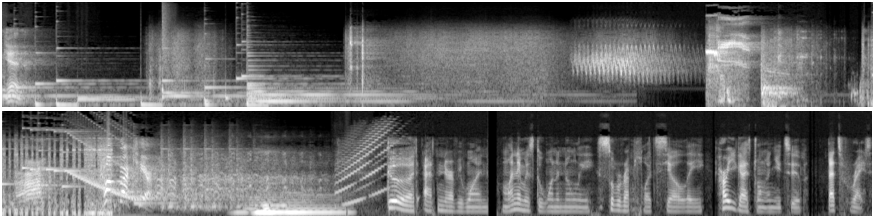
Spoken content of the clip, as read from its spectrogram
again. Come back here! Good afternoon, everyone. My name is the one and only Silver Reploid CLE. How are you guys doing on YouTube? That's right,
